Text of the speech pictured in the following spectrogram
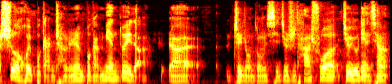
社会不敢承认、不敢面对的呃。这种东西，就是他说，就有点像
